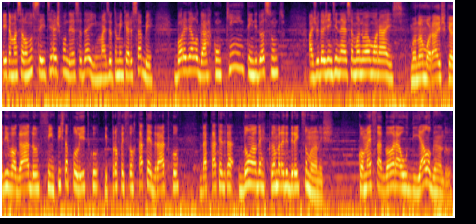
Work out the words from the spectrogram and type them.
Eita, Marcelo, não sei te responder essa daí, mas eu também quero saber. Bora dialogar com quem entende do assunto. Ajuda a gente nessa, Manuel Moraes. Manuel Moraes, que é advogado, cientista político e professor catedrático da Cátedra Dom Helder Câmara de Direitos Humanos. Começa agora o Dialogando.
